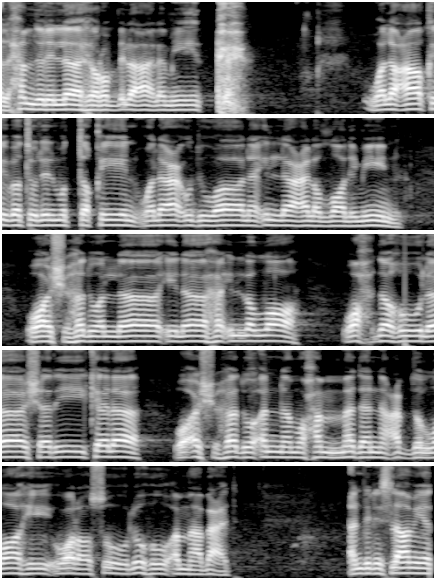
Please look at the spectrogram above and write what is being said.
الحمد لله رب العالمين. والعاقبة للمتقين ولا عدوان إلا على الظالمين. وأشهد أن لا إله إلا الله وحده لا شريك له وأشهد أن محمدا عبد الله ورسوله. أما بعد அன்பின் இஸ்லாமிய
